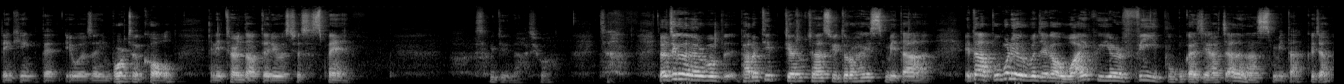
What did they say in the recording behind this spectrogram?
thinking that it was an important call, and it turned out that it was just a spam. 성질이 나가지고. 자, 자, 지금 여러분 발음 팁 계속 전할 수 있도록 하겠습니다. 일단 부분에 여러분 제가 wipe your feet 부분까지 제가 잘라놨습니다. 그죠?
